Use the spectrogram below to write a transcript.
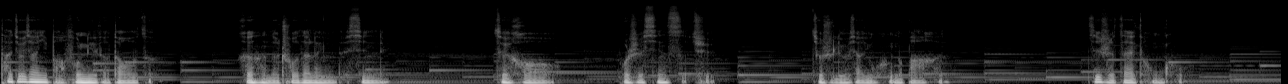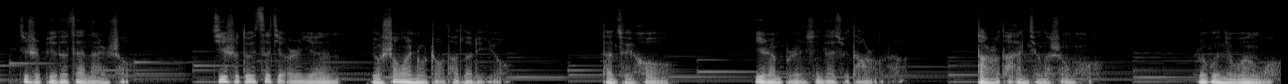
它就像一把锋利的刀子，狠狠地戳在了你的心里。最后，不是心死去，就是留下永恒的疤痕。即使再痛苦，即使憋得再难受，即使对自己而言有上万种找他的理由，但最后，依然不忍心再去打扰他，打扰他安静的生活。如果你问我，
